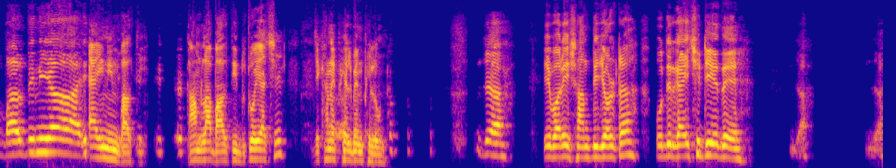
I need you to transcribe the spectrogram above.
বালতি নিয়ে আয়। এই নিন বালতি। গামলা বালতি দুটোই আছে যেখানে ফেলবেন ফেলুন। যা এবার এই শান্তি জলটা ওদের গায়ে ছিটিয়ে দে। যা যা।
